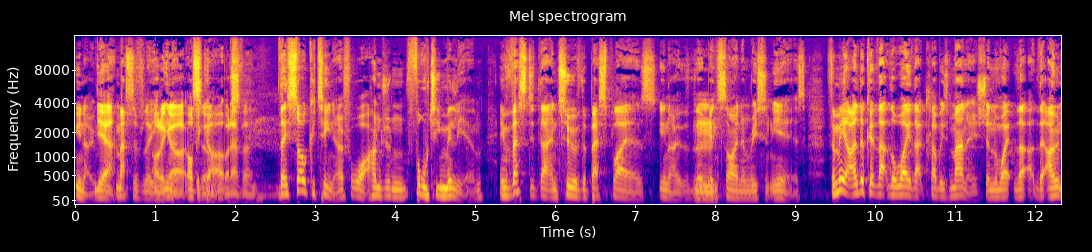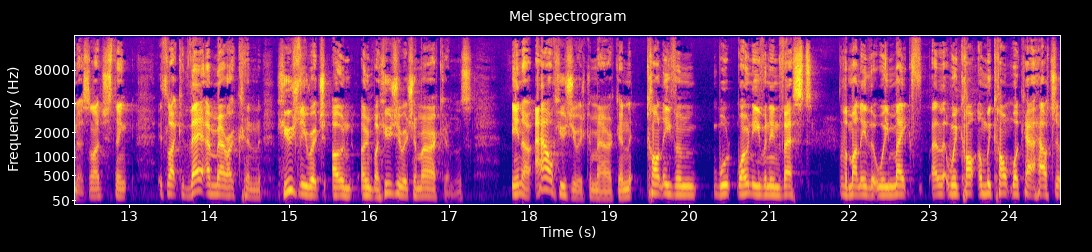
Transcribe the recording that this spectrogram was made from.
you know, Yeah. massively you know, Oligarchs or oligarchs. whatever. They sold Coutinho for what 140 million, invested that in two of the best players, you know, that Mm. have been signed in recent years. For me, I look at that the way that club is managed and the way the, the owners, and I just think it's like they're American, hugely rich, owned, owned by hugely rich Americans. You know, our hugely rich American can't even won't won't even invest the money that we make, and uh, we can't, and we can't work out how to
